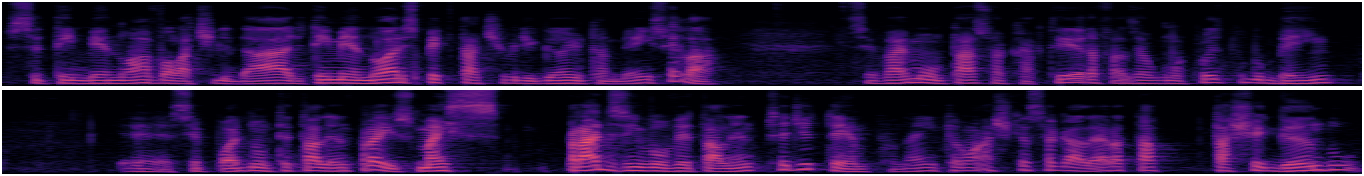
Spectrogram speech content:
você tem menor volatilidade, tem menor expectativa de ganho também, sei lá. Você vai montar sua carteira, fazer alguma coisa, tudo bem. É, você pode não ter talento para isso, mas para desenvolver talento precisa de tempo, né? Então acho que essa galera tá, tá chegando,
